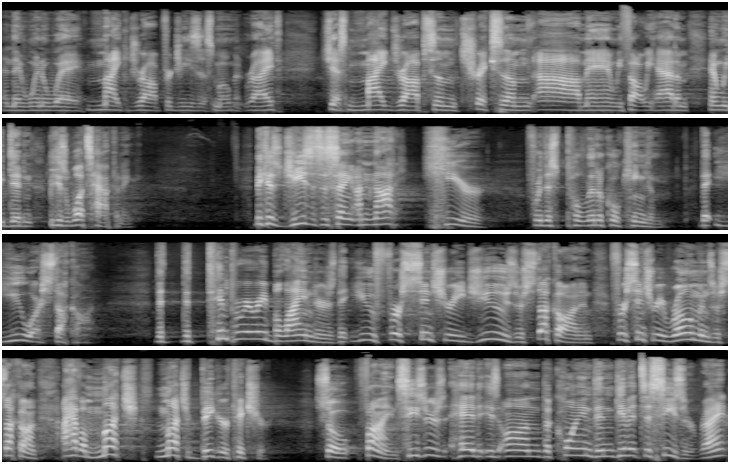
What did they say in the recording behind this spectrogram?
and they went away. Mic drop for Jesus moment, right? Just mic drops them, tricks them. Ah, man, we thought we had him and we didn't. Because what's happening? Because Jesus is saying, I'm not here for this political kingdom that you are stuck on. the, the temporary blinders that you first century Jews are stuck on and first century Romans are stuck on. I have a much, much bigger picture. So, fine, Caesar's head is on the coin, then give it to Caesar, right?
